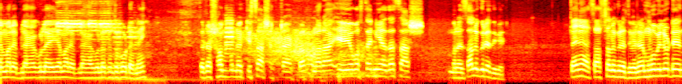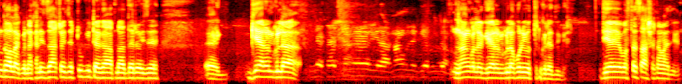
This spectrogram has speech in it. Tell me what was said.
এমআরএফ লেখাগুলো, এই এমআরএফ লেখাগুলো কিন্তু কোটে নেই। তো এটা সম্পূর্ণ একটি চাষের ট্র্যাক্টর ওনারা এই অবস্থায় নিয়ে যা চাষ মানে চালু করে দিবে। তাই না? চাষ চালু করে দেবে। মোবিলও ট্রেন দেওয়া লাগবে না খালি জাস্ট ওই যে টুকি টাকা আপনাদের ওই যে গিয়ার অয়েলগুলা নাঙ্গলের গিয়ার অয়েলগুলা পরিবর্তন করে দিবে। দিয়ে এই অবস্থায় চাষে নামাই দিবেন।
